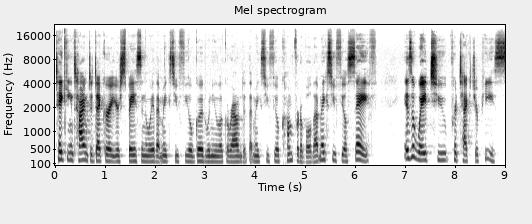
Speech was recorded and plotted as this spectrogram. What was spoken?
Taking time to decorate your space in a way that makes you feel good when you look around it, that makes you feel comfortable, that makes you feel safe, is a way to protect your peace.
